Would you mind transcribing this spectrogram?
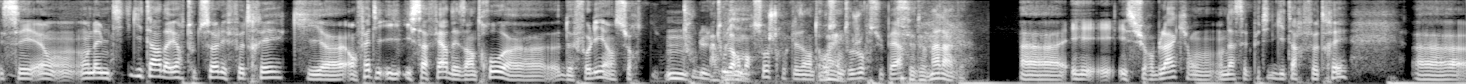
C'est, on, a une petite guitare d'ailleurs toute seule et feutrée qui, euh, en fait, ils savent faire des intros euh, de folie hein, sur Mm. Ah tous oui, leurs morceaux. Je trouve que les intros Ouais. sont toujours super. C'est de malade. Euh, et, et- et sur Black, on, on a cette petite guitare feutrée euh,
